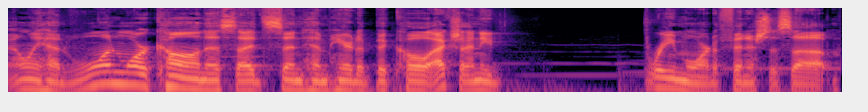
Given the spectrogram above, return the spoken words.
I only had one more colonist, I'd send him here to Bicol. Actually, I need three more to finish this up.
